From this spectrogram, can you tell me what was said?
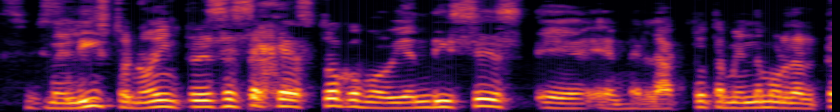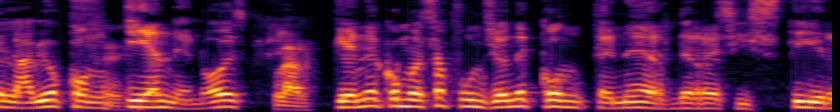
Sí, me sí. listo, ¿no? Entonces ese gesto, como bien dices, eh, en el acto también de morderte el labio, contiene, ¿no? Es, Claro. tiene como esa función de contener, de resistir,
